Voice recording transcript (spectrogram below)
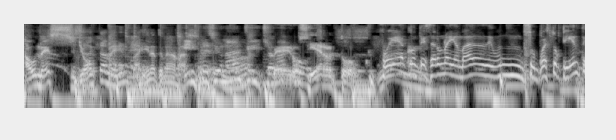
A un mes. Yo. Exactamente. Imagínate nada más. Impresionante. Pero cierto. Fue a contestar una llamada de un supuesto cliente.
